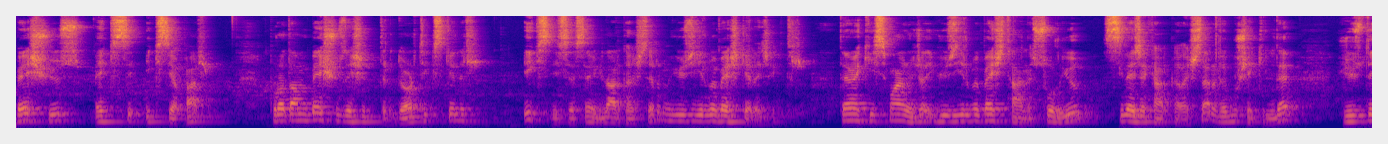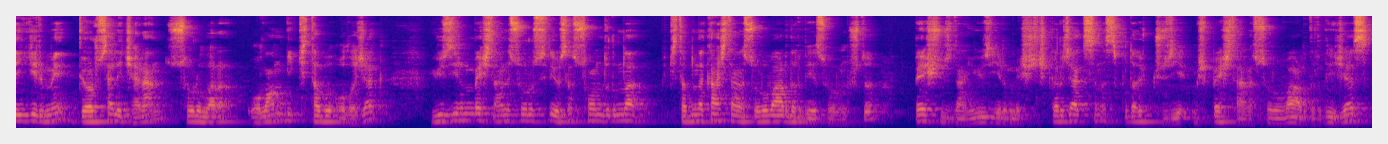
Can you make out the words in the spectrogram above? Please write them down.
500 eksi x yapar. Buradan 500 eşittir 4x gelir. x ise sevgili arkadaşlarım 125 gelecektir. Demek ki İsmail Hoca 125 tane soruyu silecek arkadaşlar ve bu şekilde %20 görsel içeren sorulara olan bir kitabı olacak. 125 tane soru siliyorsa son durumda kitabında kaç tane soru vardır diye sormuştu. 500'den 125'i çıkaracaksınız. Bu da 375 tane soru vardır diyeceğiz.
